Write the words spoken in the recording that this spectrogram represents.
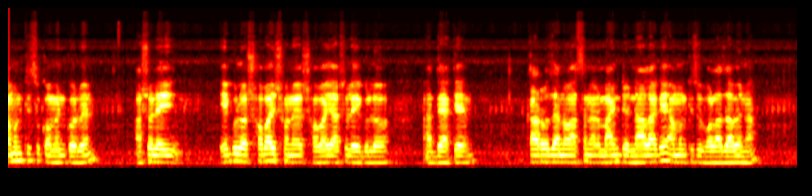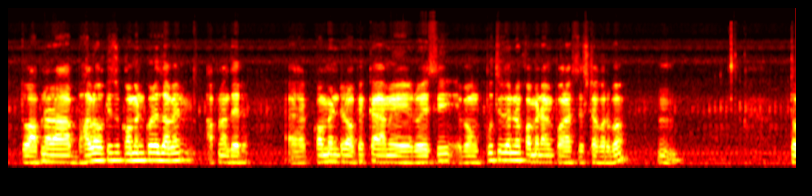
এমন কিছু কমেন্ট করবেন। আসলেই এগুলো সবাই শোনে, সবাই আসলে এগুলো দেখে। কারও যেন আসেন আর মাইন্ডে না লাগে, এমন কিছু বলা যাবে না। তো আপনারা ভালো কিছু কমেন্ট করে যাবেন। আপনাদের কমেন্টের অপেক্ষায় আমি রয়েছি এবং প্রতিজনের কমেন্ট আমি পড়ার চেষ্টা করব। তো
